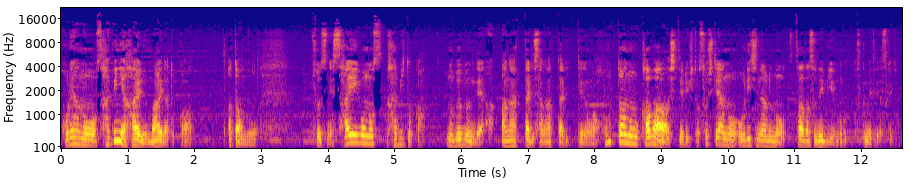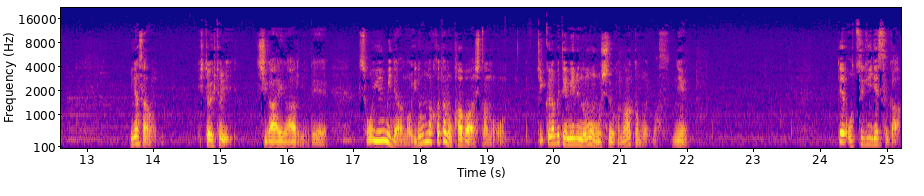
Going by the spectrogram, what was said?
これあのサビに入る前だとかあとあのそうですね。最後のサビとかの部分で上がったり下がったりっていうのが本当あのカバーしてる人そしてあのオリジナルのスターダストデビューも含めてですけど皆さん一人一人違いがあるのでそういう意味であのいろんな方のカバーしたのを聞き比べてみるのも面白いかなと思いますね。でお次ですが、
